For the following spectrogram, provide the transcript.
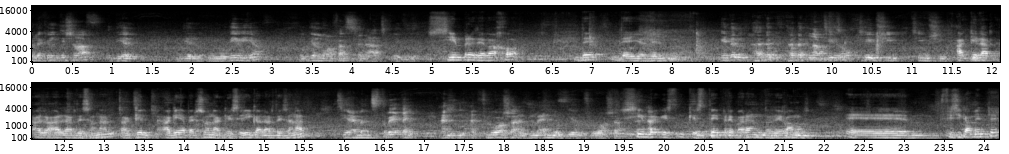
ولكن الإشراف ديال ديال المديرية وديال الغرفات الصناعه التقليدية. Siempre debajo de, de ellos, del, اذا هذاك هذاك الارتيزون تيمشي تيمشي aquel ar- al, al artesanal, aquel, aquella persona que se dedica al artesanal, تيعمل تطبيقي عند في الورشه عند المعلم ديالو في الورشه siempre que, que esté preparando, digamos, eh, físicamente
